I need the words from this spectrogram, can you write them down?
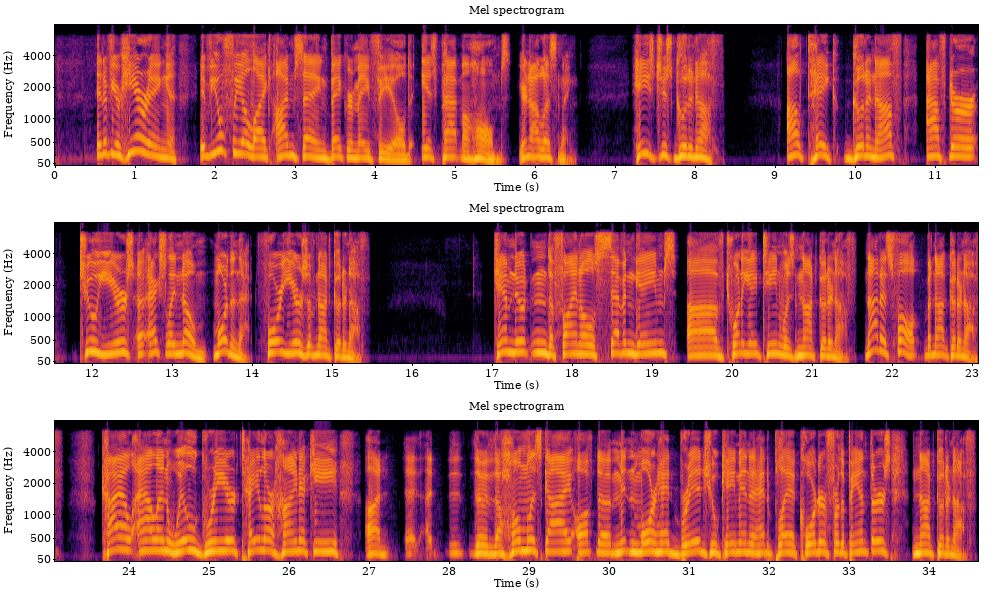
And if you're hearing, if you feel like I'm saying Baker Mayfield is Pat Mahomes, you're not listening. He's just good enough. I'll take good enough after two years. Uh, actually, no, more than that. Four years of not good enough. Cam Newton, the final seven games of 2018 was not good enough. Not his fault, but not good enough. Kyle Allen, Will Grier, Taylor Heinicke, uh, uh, the the homeless guy off the Minton Moorhead Bridge who came in and had to play a quarter for the Panthers, not good enough.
